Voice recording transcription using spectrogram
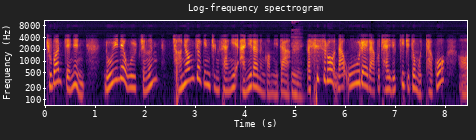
두 번째는 노인의 우울증은 전형적인 증상이 아니라는 겁니다. 네. 그러니까 스스로 나 우울해라고 잘 느끼지도 못하고 어,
